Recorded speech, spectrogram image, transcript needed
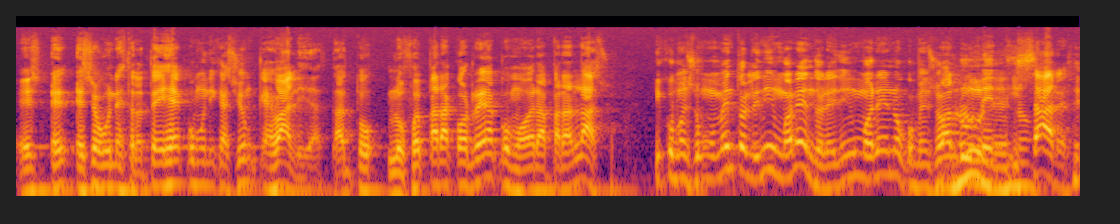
Es- es- eso es una estrategia de comunicación que es válida. Tanto lo fue para Correa como ahora para Lazo. Y como en su momento Lenín Moreno. Lenín Moreno comenzó a Lunes, ¿no? lunetizar, Sí,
